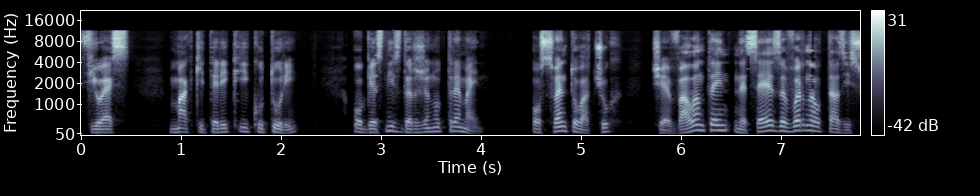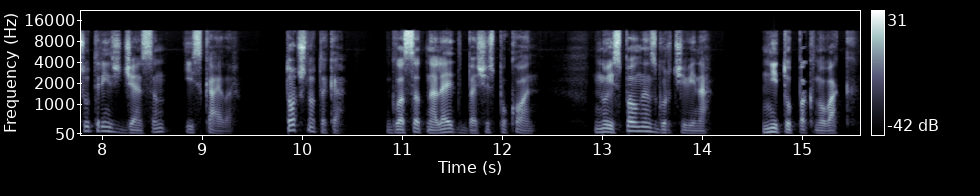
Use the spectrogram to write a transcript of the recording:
Фюес, Маккитерик и Кутури, обясни сдържано Тремейн. Освен това чух, че Валантайн не се е завърнал тази сутрин с Дженсън и Скайлър. Точно така. Гласът на Лейд беше спокоен, но изпълнен с горчивина. Нито пък новак.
